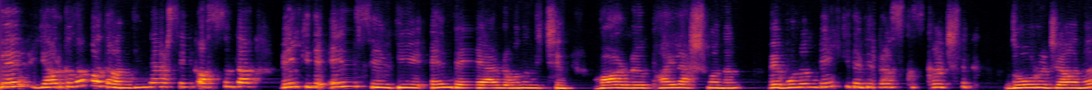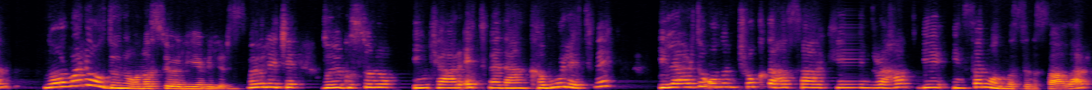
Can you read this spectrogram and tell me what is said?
ve yargılamadan dinlersek aslında belki de en sevdiği, en değerli onun için varlığı paylaşmanın ve bunun belki de biraz kıskançlık doğuracağının normal olduğunu ona söyleyebiliriz. Böylece duygusunu inkar etmeden kabul etmek ileride onun çok daha sakin, rahat bir insan olmasını sağlar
